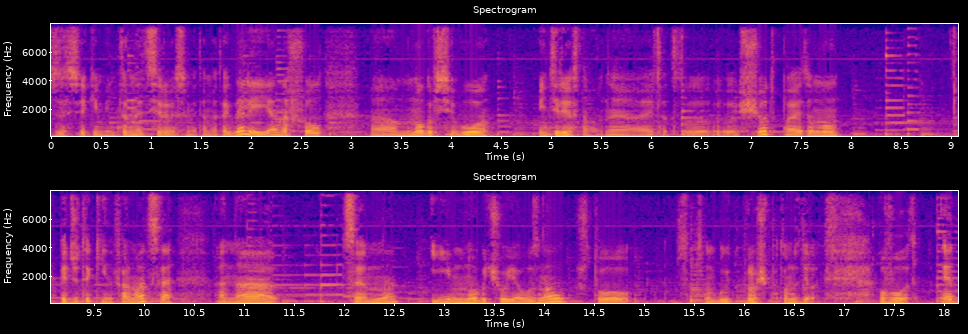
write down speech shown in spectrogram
за всякими интернет-сервисами там и так далее, и я нашел э, много всего интересного на этот э, счет, поэтому, опять же таки, информация, она ценна, и много чего я узнал, что собственно, будет проще потом сделать. Вот. Это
